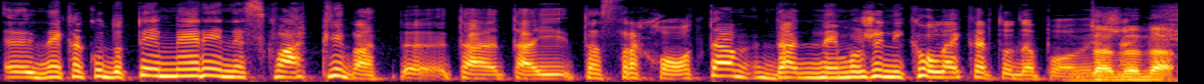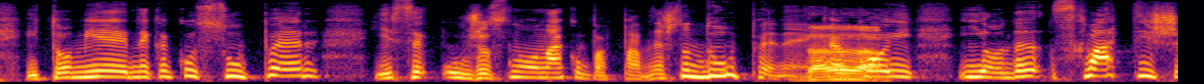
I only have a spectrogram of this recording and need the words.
e, nekako do te mere je neshvatljiva e, ta, ta, ta strahota da ne može ni kao lekar to da poveže. Da, da, da. I to mi je nekako super, je se užasno onako pa padneš na dupe nekako da, da, da. I, i onda shvatiš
